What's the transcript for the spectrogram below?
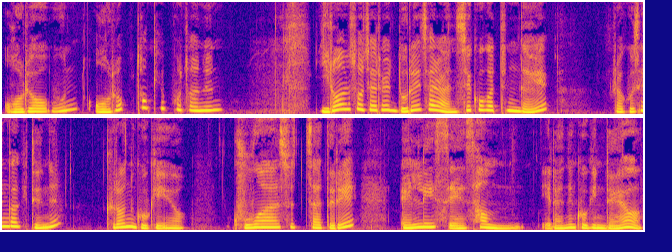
어려운 어렵다기보다는 이런 소재를 노래 잘 안 쓸 것 같은데 라고 생각이 드는 그런 곡이에요. 구와 숫자들의 앨리스의 섬이라는 곡인데요.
